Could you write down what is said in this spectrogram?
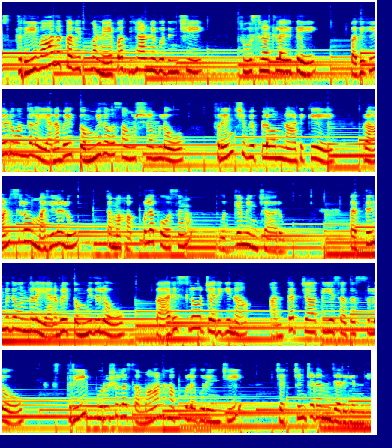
స్త్రీవాద కవిత్వ నేపథ్యాన్ని గురించి చూసినట్లయితే పదిహేడు వందల ఎనభై తొమ్మిదవ సంవత్సరంలో ఫ్రెంచ్ విప్లవం నాటికే ఫ్రాన్స్లో మహిళలు తమ హక్కుల కోసం ఉద్యమించారు. పద్దెనిమిది వందల ఎనభై తొమ్మిదిలో ప్యారిస్లో జరిగిన అంతర్జాతీయ సదస్సులో స్త్రీ పురుషుల సమాన హక్కుల గురించి చర్చించడం జరిగింది.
